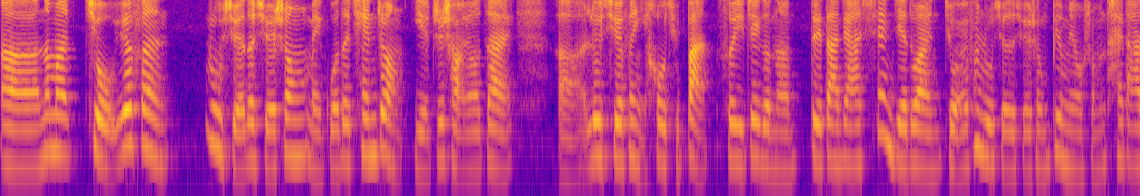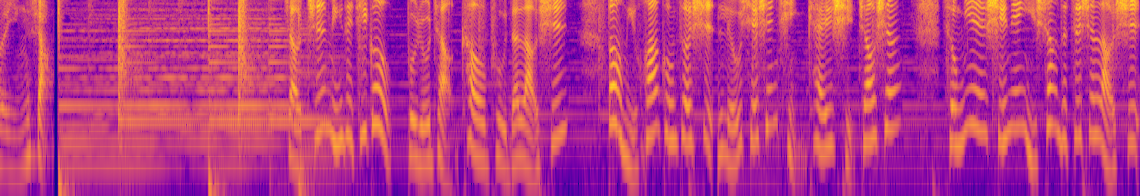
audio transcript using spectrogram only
呃，那么九月份。入学的学生，美国的签证也至少要在，呃六七月份以后去办，所以这个呢，对大家现阶段九月份入学的学生并没有什么太大的影响。找知名的机构不如找靠谱的老师。爆米花工作室留学申请开始招生，从业十年以上的资深老师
